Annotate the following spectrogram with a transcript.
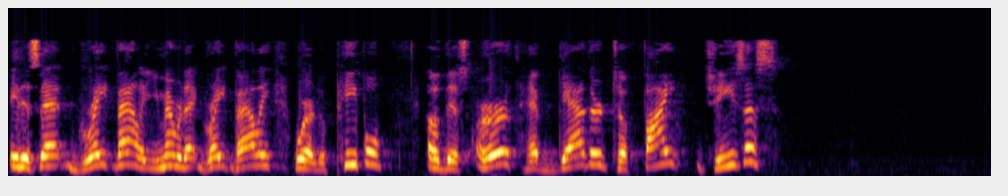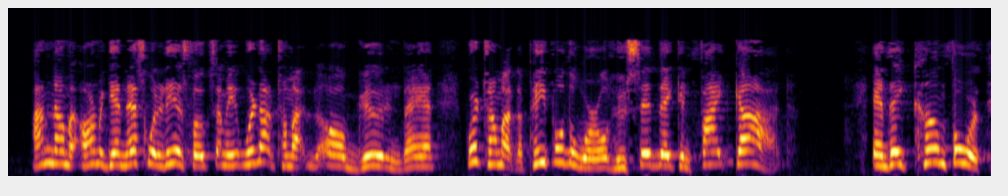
It is that great valley. You remember that great valley where the people of this earth have gathered to fight Jesus? I'm not Armageddon. That's what it is, folks. I mean, we're not talking about all oh, good and bad. We're talking about the people of the world who said they can fight God. And they come forth,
